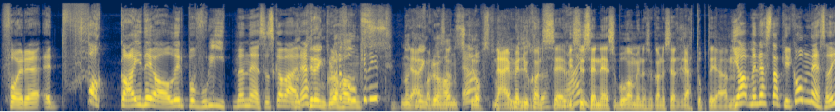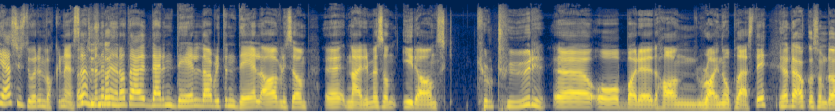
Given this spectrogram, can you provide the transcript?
for eh, et fucka idealer på hvor liten en nese skal være, Nå krenker er du hans, nå krenker du hans. Ja. Nei, men du kan se, hvis du ser neseborene mine, så kan du se rett opp til hjernen. Ja, men jeg snakker ikke om nesa di. Jeg syns du har en vakker nese. Ja, men jeg takk. mener at det er, det er en del Det har blitt en del av liksom eh, nærmest sånn iransk kultur eh, og bare ha en rhinoplasty. Ja, det er akkurat som da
